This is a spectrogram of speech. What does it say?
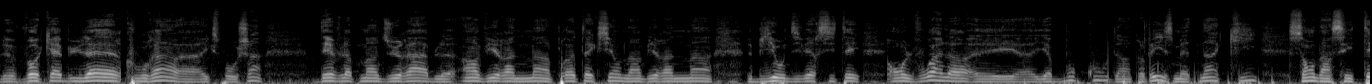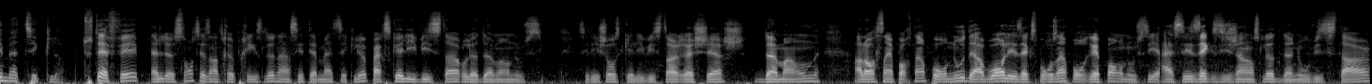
le vocabulaire courant à Expo Champ développement durable, environnement, protection de l'environnement, biodiversité. On le voit là, et, euh, il y a beaucoup d'entreprises maintenant qui sont dans ces thématiques-là. Tout à fait. Elles le sont, ces entreprises-là, dans ces thématiques-là, parce que les visiteurs le demandent aussi. C'est des choses que les visiteurs recherchent, demandent. Alors, c'est important pour nous d'avoir les exposants pour répondre aussi à ces exigences-là de nos visiteurs.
